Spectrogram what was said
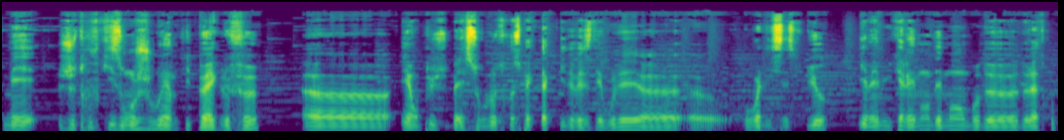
mais je trouve qu'ils ont joué un petit peu avec le feu. Euh, et en plus, ben, sur l'autre spectacle qui devait se dérouler euh, euh, au Walt Disney Studio, il y a même eu carrément des membres de, de la troupe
